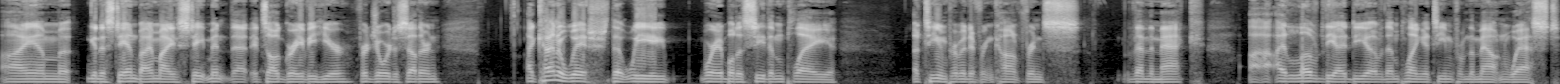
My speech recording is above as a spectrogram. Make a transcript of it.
I am going to stand by my statement that it's all gravy here for Georgia Southern. I kind of wish that we were able to see them play a team from a different conference than the MAC. I loved the idea of them playing a team from the Mountain West,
